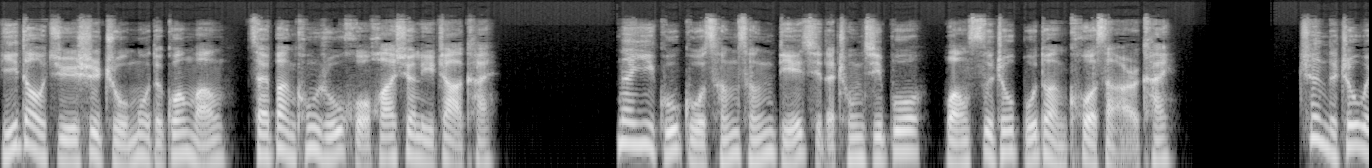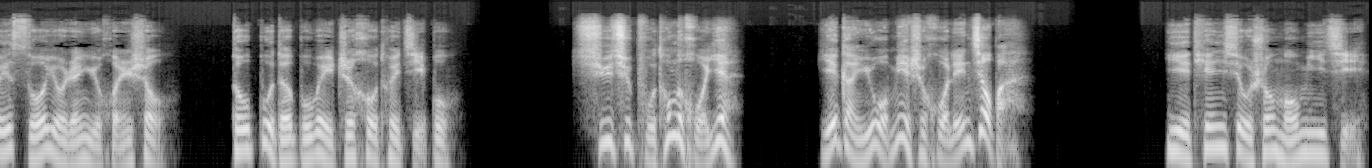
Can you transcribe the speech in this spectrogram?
一道举世瞩目的光芒在半空如火花绚丽炸开，那一股股层层叠起的冲击波往四周不断扩散而开。震得周围所有人与魂兽都不得不为之后退几步。区区普通的火焰，也敢与我灭世火莲叫板？叶天秀双眸眯起，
